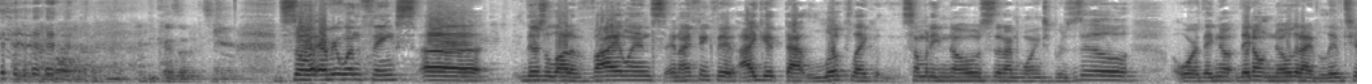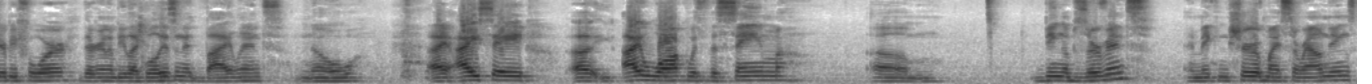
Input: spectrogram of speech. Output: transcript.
because of the team. So everyone thinks uh, there's a lot of violence, and I think that I get that look like somebody knows that I'm going to Brazil, or they know they don't know that I've lived here before. They're gonna be like, "Well, isn't it violent?" No, I, I say uh, I walk with the same um, being observant and making sure of my surroundings.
